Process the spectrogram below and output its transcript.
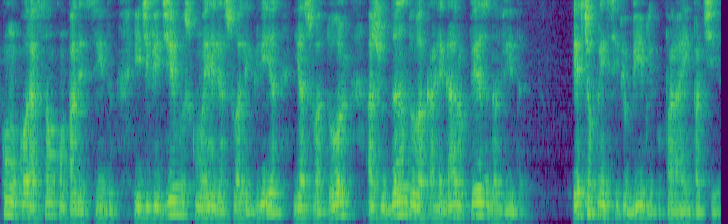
com o coração compadecido e dividirmos com ele a sua alegria e a sua dor, ajudando-o a carregar o peso da vida. Este é o princípio bíblico para a empatia.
